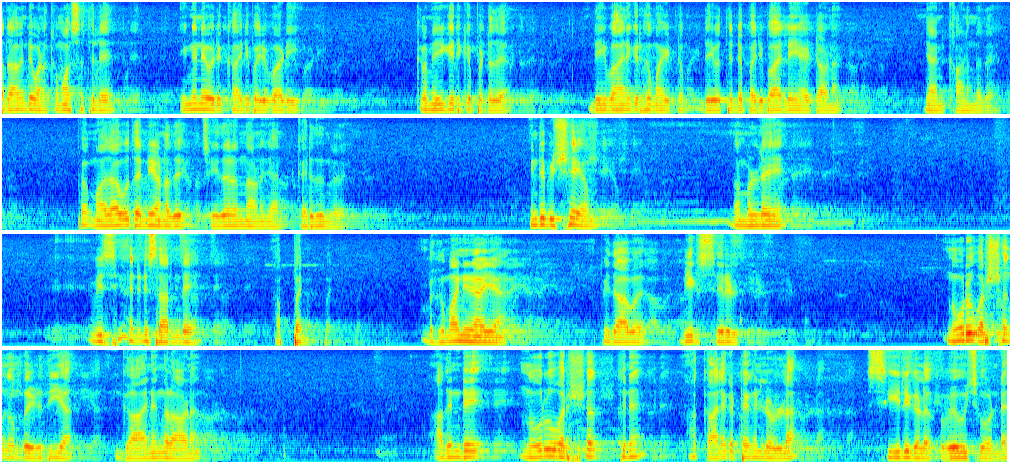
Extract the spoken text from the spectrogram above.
മാതാവിന്റെ വണക്കമാസത്തിൽ ഇങ്ങനെ ഒരു കാര്യപരിപാടി ക്രമീകരിക്കപ്പെട്ടത് ദൈവാനുഗ്രഹമായിട്ടും ദൈവത്തിന്റെ പരിപാലനയായിട്ടാണ് ഞാൻ കാണുന്നത്. ഇപ്പം മാതാവ് തന്നെയാണത് ചെയ്തതെന്നാണ് ഞാൻ കരുതുന്നത്. എന്റെ വിഷയം നമ്മളുടെ വി സി ആന്റണി സാറിന്റെ അപ്പൻ ബഹുമാന്യനായ പിതാവ് ബി എക്സ് സിറിൽ നൂറ് വർഷം മുമ്പ് എഴുതിയ ഗാനങ്ങളാണ്. അതിന്റെ നൂറ് വർഷത്തിന് ആ കാലഘട്ടങ്ങളിലുള്ള സീലുകൾ ഉപയോഗിച്ചുകൊണ്ട്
